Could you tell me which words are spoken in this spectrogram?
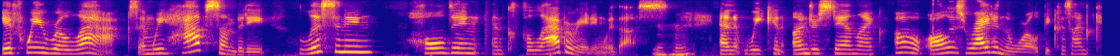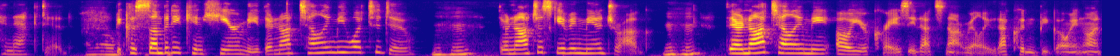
if we relax and we have somebody listening, holding, and collaborating with us, mm-hmm. and we can understand, like, oh, all is right in the world because I'm connected, because somebody can hear me. They're not telling me what to do, mm-hmm. they're not just giving me a drug. Mm-hmm. They're not telling me, oh, you're crazy. That's not really, that couldn't be going on.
